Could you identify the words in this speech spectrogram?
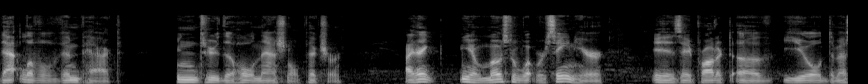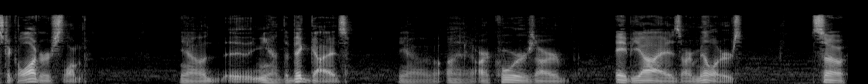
that level of impact into the whole national picture. I think, you know, most of what we're seeing here is a product of yield domestic lager slump. You know, you know, the big guys, you know, uh, our Coors, our ABIs, our Millers. So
